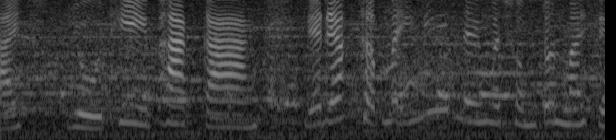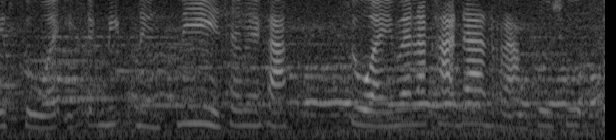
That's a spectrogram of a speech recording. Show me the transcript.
ายอยู่ที่ภาคกลาง เดี๋ยวเดี๋ยวเถิบมาอีกนิดนึงมาชมต้นไม้สวยๆอีกสักนิดหนึ่งนี่ใช่ไหมคะ สวยไหมล่ะคะด้านหลังครูชุส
